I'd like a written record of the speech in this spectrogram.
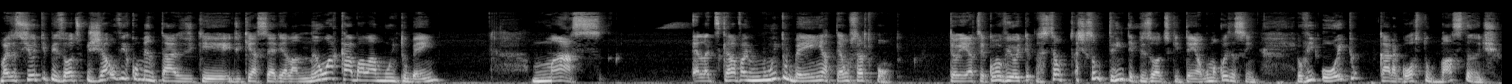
Mas assisti oito episódios, já ouvi comentários de que, de que a série ela não acaba lá muito bem, mas ela diz que ela vai muito bem até um certo ponto. Então, eu ia dizer, como eu vi oito acho que são 30 episódios que tem, alguma coisa assim. Eu vi oito, cara, gosto bastante.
